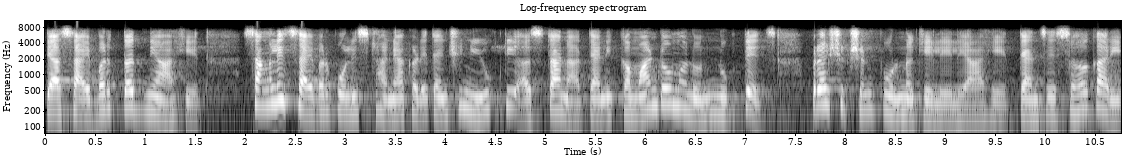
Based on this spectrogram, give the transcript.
त्या सायबर तज्ज्ञ आहेत. सांगलीत सायबर पोलीस ठाण्याकडे त्यांची नियुक्ती असताना त्यांनी कमांडो म्हणून नुकतेच प्रशिक्षण पूर्ण केलेले आहे. त्यांचे सहकारी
